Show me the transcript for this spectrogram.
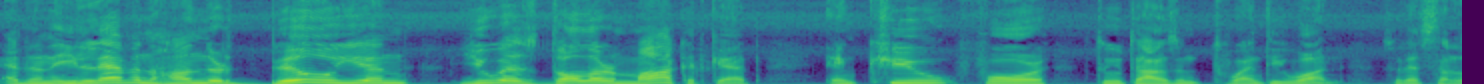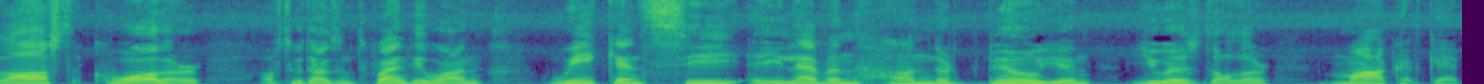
at an 1100 billion US dollar market cap in Q4 2021. So that's the last quarter of 2021. We can see 1100 billion US dollar market cap.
